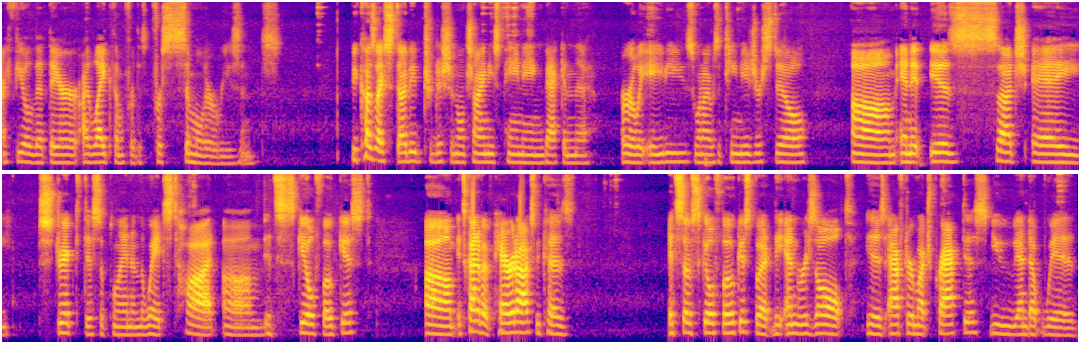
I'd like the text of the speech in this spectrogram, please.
I feel that they're, I like them for, the, for similar reasons because I studied traditional Chinese painting back in the early 80s when I was a teenager still, um, and it is such a strict discipline and the way it's taught, um, it's skill focused. Um, it's kind of a paradox because it's so skill focused, but the end result is after much practice, you end up with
